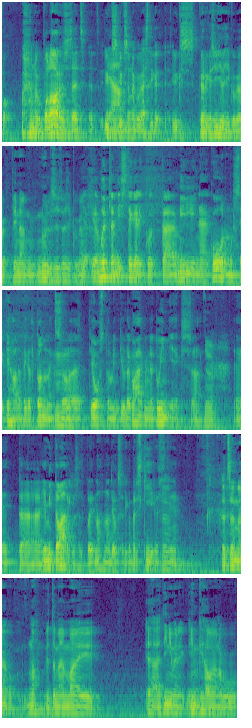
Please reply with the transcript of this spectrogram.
po, nagu polaarsused, et üks, üks on nagu hästi, üks kõrge süsivesikuga, teine on null süsivesikuga. ja, mõtle, mis tegelikult, äh, milline koormus see kehale tegelikult on, eks mm. ole, et joosta mingi üle kahekümne tunni, eks. Yeah.. et äh, ja mitte aeglaselt, vaid noh, nad jooksevad ikka päris kiiresti. Yeah.. et see on noh, ütleme, ma ei, jah, et inimene, inimkeha nagu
